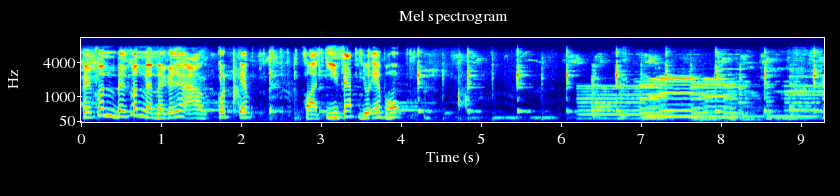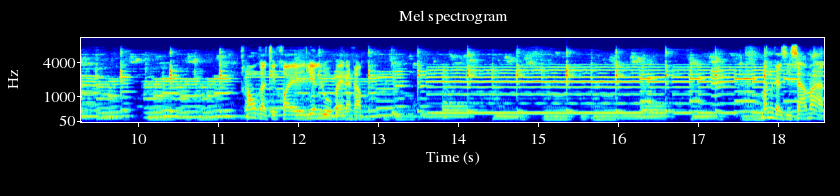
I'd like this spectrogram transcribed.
แต่คนแต่คนนั่นน่ะก็ยังเอากด F คอร์ด E flat U F6 เขาก็สิคอยเรียนรู้ไปนะครับ มันก็สิสามารถ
